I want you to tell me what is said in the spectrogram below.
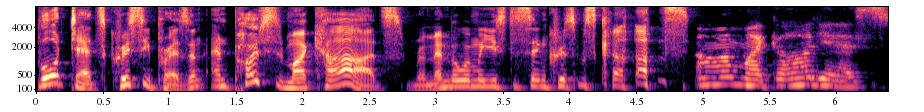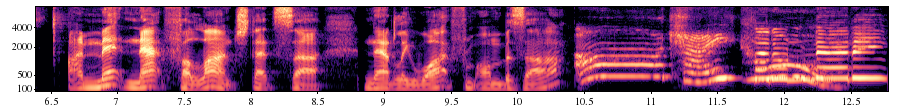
Bought Dad's Chrissy present and posted my cards. Remember when we used to send Christmas cards? Oh my God, yes. I met Nat for lunch. That's uh, Natalie White from On Bazaar. Oh, okay, cool. Little. Natty.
